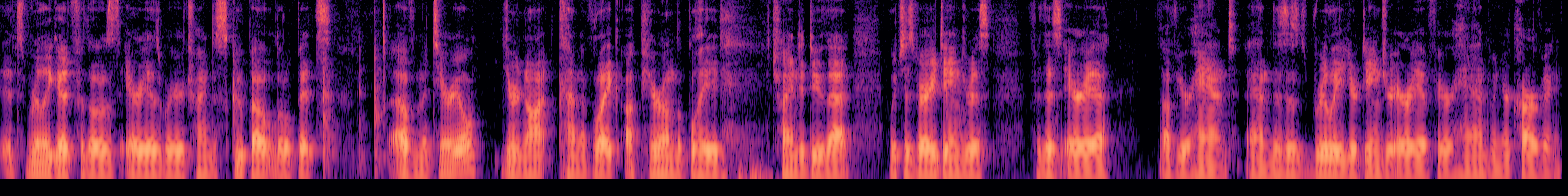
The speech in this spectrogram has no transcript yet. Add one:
it's really good for those areas where you're trying to scoop out little bits of material. You're not kind of like up here on the blade trying to do that, which is very dangerous for this area of your hand. And this is really your danger area for your hand when you're carving.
